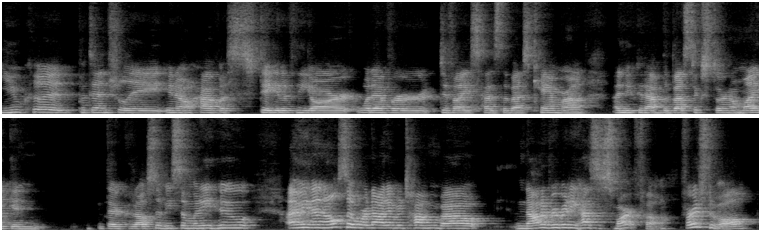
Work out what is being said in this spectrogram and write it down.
you could potentially, you know, have a state of the art, whatever device has the best camera, and you could have the best external mic. And there could also be somebody who, I mean, and also we're not even talking about, not everybody has a smartphone, first of all,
